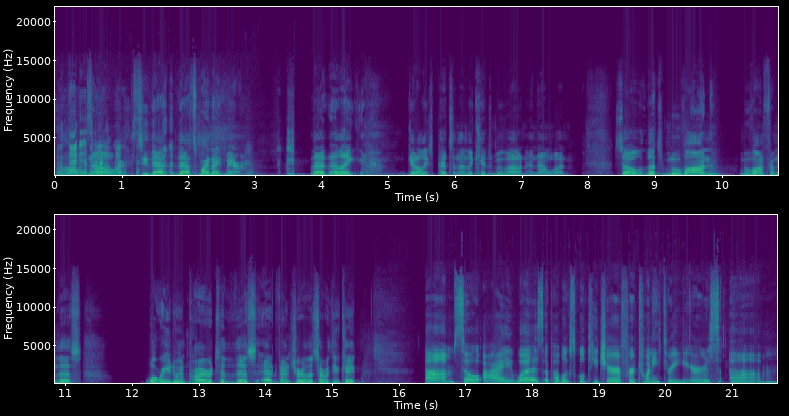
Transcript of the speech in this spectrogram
that is Oh, how it works. See that that's my nightmare. That uh, like get all these pets and then the kids move out and now what? So let's move on. Move on from this. What were you doing prior to this adventure? Let's start with you, Kate. Um, so I was a public school teacher for 23 years um,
